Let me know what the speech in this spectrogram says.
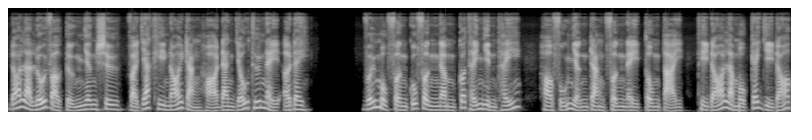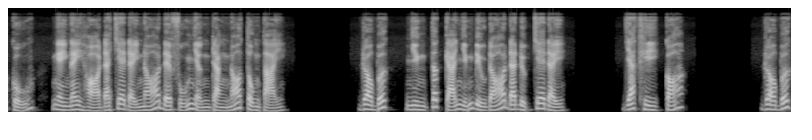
Đó là lối vào tượng nhân sư và giác khi nói rằng họ đang giấu thứ này ở đây. Với một phần của phần ngầm có thể nhìn thấy, họ phủ nhận rằng phần này tồn tại, thì đó là một cái gì đó cũ, ngày nay họ đã che đậy nó để phủ nhận rằng nó tồn tại. Robert, nhưng tất cả những điều đó đã được che đậy. Giác khi có. Robert,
